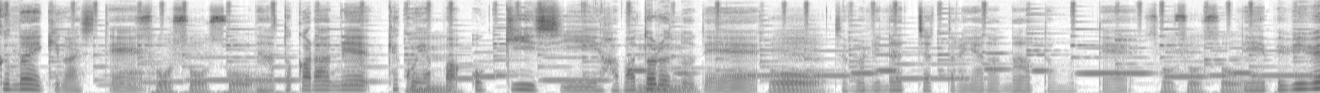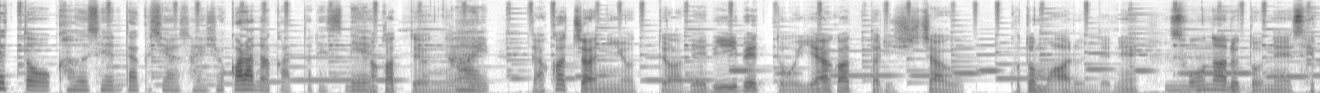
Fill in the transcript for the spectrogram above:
少ない気がして。そうそうそう。ね後からね結構やっぱ大きいし、幅取るので、そう。邪魔になっちゃったら嫌だなと思って。そうそうそう。でベビーベッドを買う選択肢は最初からなかったですね。なかったよね、はい。で赤ちゃんによってはベビーベッドを嫌がったりしちゃうこともあるんでね、うん。そうなるとねせっ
